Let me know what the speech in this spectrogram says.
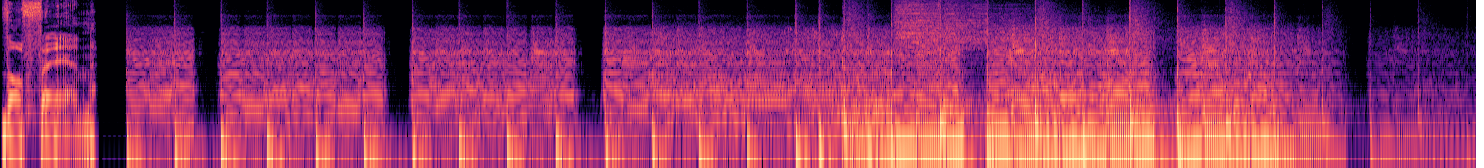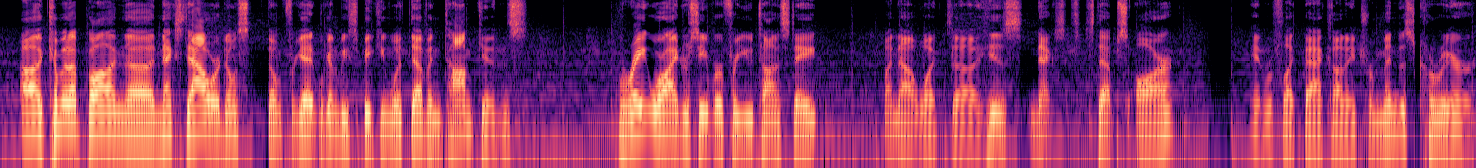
The Fan. Uh, coming up on uh, next hour, don't don't forget we're going to be speaking with Deven Thompkins, great wide receiver for Utah State. Find out what uh, his next steps are and reflect back on a tremendous career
